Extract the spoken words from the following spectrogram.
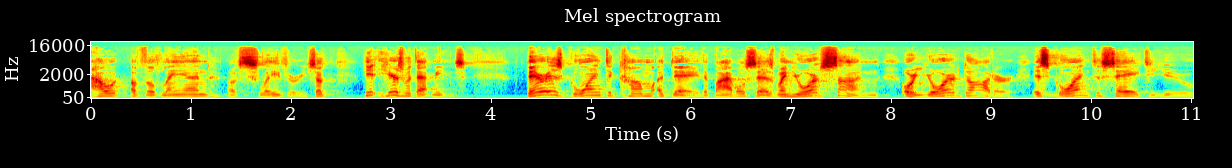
out of the land of slavery. So here's what that means there is going to come a day, the Bible says, when your son or your daughter is going to say to you,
